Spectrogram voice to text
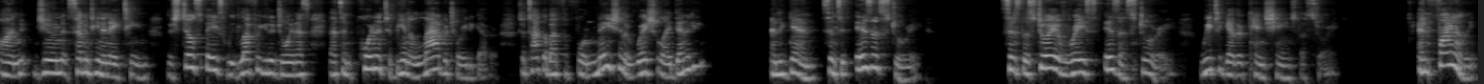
on June 17 and 18. There's still space. We'd love for you to join us. That's important to be in a laboratory together to talk about the formation of racial identity and again, since it is a story, since the story of race is a story, we together can change the story. And finally,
